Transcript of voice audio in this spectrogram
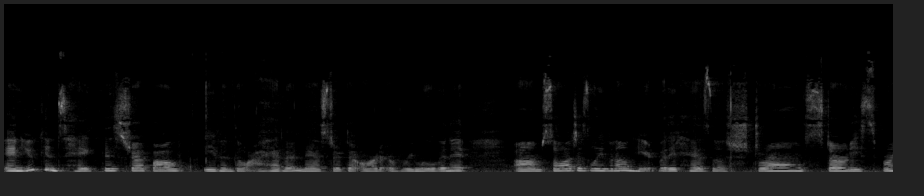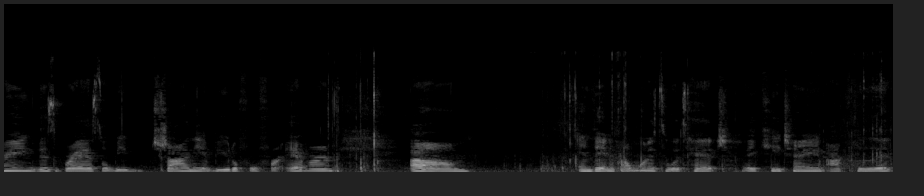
And you can take this strap off, even though I haven't mastered the art of removing it. Um, so I'll just leave it on here. But it has a strong, sturdy spring. This brass will be shiny and beautiful forever. Um, and then if I wanted to attach a keychain, I could.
